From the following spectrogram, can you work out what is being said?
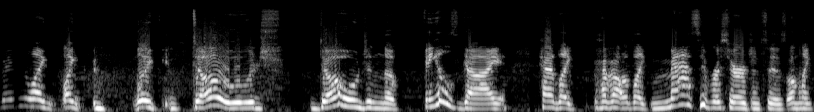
Maybe like like like Doge, Doge, and the Feels guy had like have had like massive resurgences on like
